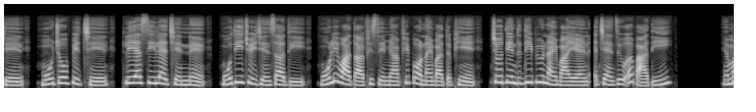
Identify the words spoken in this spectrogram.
ခြင်းမိုးကြိုးပစ်ခြင်းလျှက်စီးလက်ခြင်းနှင့်မိုးတိချွေခြင်းစသည့်မိုးလေဝသဖြစ်စဉ်များဖြစ်ပေါ်နိုင်ပါသဖြင့်ကြိုတင်တတိပြုနိုင်ပါရန်အကြံပြုအပ်ပါသည်မြမ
